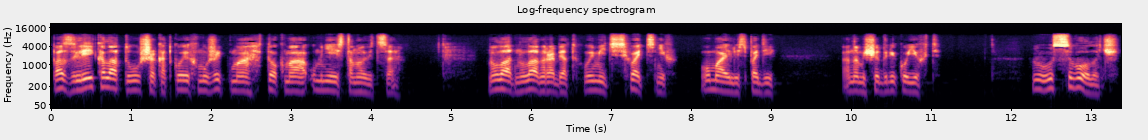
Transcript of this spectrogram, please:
Позлей колотушек, от коих мужик-ма токма умнее становится. Ну ладно, ладно, ребят, уймитесь, хватит с них. Умаялись, поди. А нам еще далеко ехать. Ну, сволочь!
